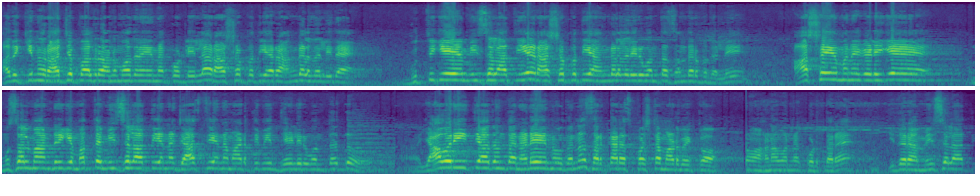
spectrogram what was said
ಅದಕ್ಕಿನ್ನು ರಾಜ್ಯಪಾಲರು ಅನುಮೋದನೆಯನ್ನ ಕೊಡಲಿಲ್ಲ, ರಾಷ್ಟ್ರಪತಿಯರ ಅಂಗಳದಲ್ಲಿದೆ. ಗುತ್ತಿಗೆಯ ಮೀಸಲಾತಿಯೇ ರಾಷ್ಟ್ರಪತಿಯ ಅಂಗಳದಲ್ಲಿರುವಂತಹ ಸಂದರ್ಭದಲ್ಲಿ ಆಶ್ರಯ ಮನೆಗಳಿಗೆ ಮುಸಲ್ಮಾನರಿಗೆ ಮತ್ತೆ ಮೀಸಲಾತಿಯನ್ನ ಜಾಸ್ತಿಯನ್ನ ಮಾಡ್ತೀವಿ ಅಂತ ಹೇಳಿರುವಂತದ್ದು, ಯಾವ ರೀತಿಯಾದಂತಹ ನಡೆ ಎನ್ನುವುದನ್ನ ಸರ್ಕಾರ ಸ್ಪಷ್ಟ ಮಾಡಬೇಕು ಹಣವನ್ನ ಕೊಡ್ತಾರೆ. ಇದರ ಮೀಸಲಾತಿ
